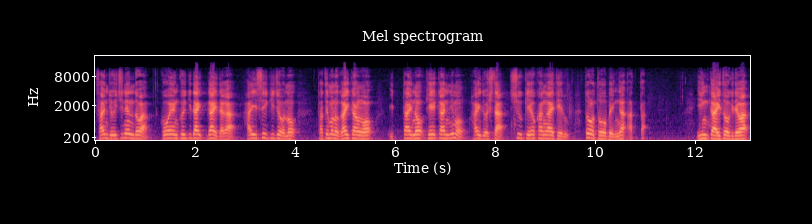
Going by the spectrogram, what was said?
31年度は公園区域外だが、排水機場の建物外観を一体の景観にも配慮した集計を考えているとの答弁があった。委員会討議では、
